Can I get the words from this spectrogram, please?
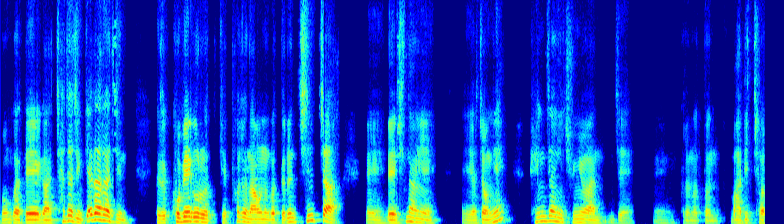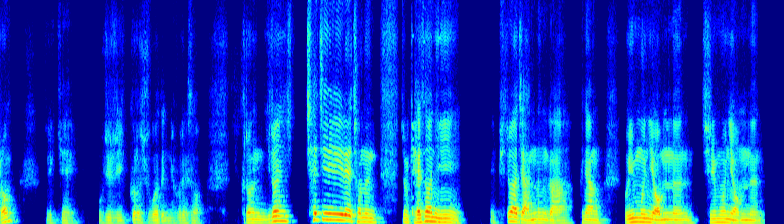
뭔가 내가 찾아진 깨달아진 그래서 고백으로 이렇게 터져 나오는 것들은 진짜 예, 내 신앙의 여정에 굉장히 중요한 이제 예, 그런 어떤 마디처럼 이렇게 우리를 이끌어 주거든요. 그래서 그런 이런 체질에 저는 좀 개선이 필요하지 않는가. 그냥 의문이 없는 질문이 없는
